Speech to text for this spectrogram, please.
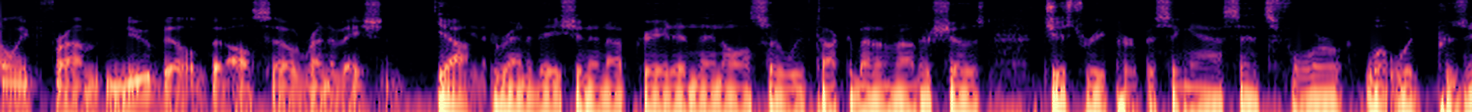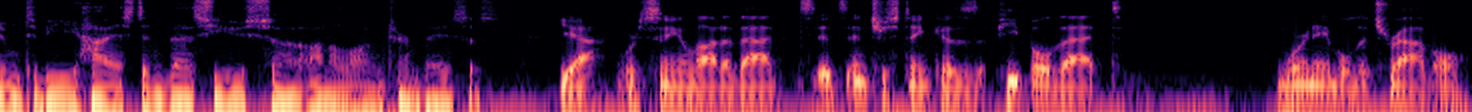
only from new build but also renovation. Yeah, you know. renovation and upgrade, and then also we've talked about on other shows just repurposing assets for what would presume to be highest and best use uh, on a long term basis. Yeah, we're seeing a lot of that. It's, it's interesting because people that weren't able to travel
